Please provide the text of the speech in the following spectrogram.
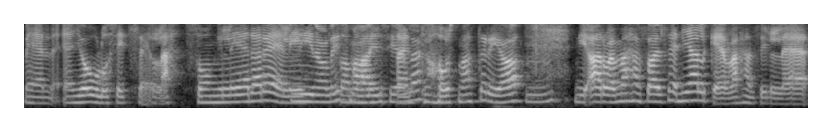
meidän joulusitseillä songledare, eli Niin olin suomalaisittain siellä. toastmaster, joo. Mm. Niin arva, mähän sain sen jälkeen vähän silleen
